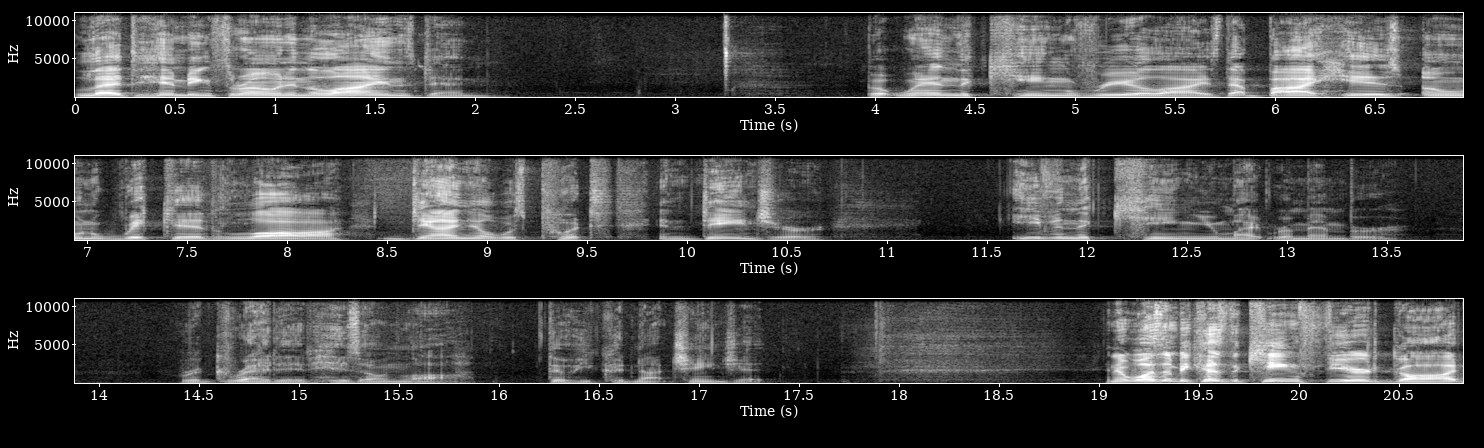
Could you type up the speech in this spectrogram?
led to him being thrown in the lion's den. But when the king realized that by his own wicked law, Daniel was put in danger, even the king, you might remember, regretted his own law, though he could not change it. And it wasn't because the king feared God,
